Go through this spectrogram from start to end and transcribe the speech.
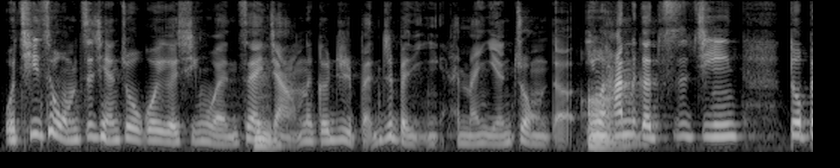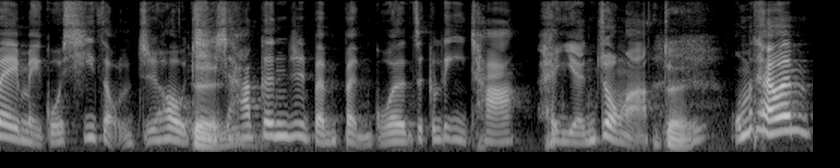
我其实我们之前做过一个新闻，在讲那个日本，嗯、日本还蛮严重的，因为他那个资金都被美国吸走了之后，其实他跟日本本国的这个利差很严重啊。对，我们台湾，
